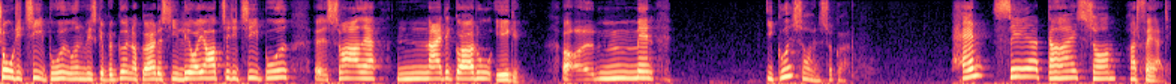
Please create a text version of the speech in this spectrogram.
tog de 10 bud, uden vi skal begynde at gøre det, og sige, lever jeg op til de 10 bud? Øh, svaret er, nej, det gør du ikke. Og, øh, men i Guds øjne, så gør du. Han ser dig som retfærdig.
